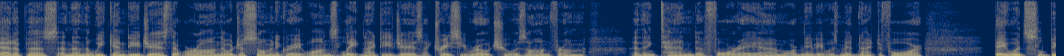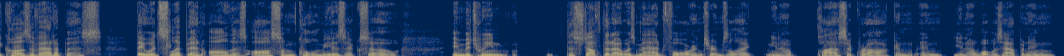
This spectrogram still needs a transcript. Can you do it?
Oedipus and then the weekend DJs that were on. There were just so many great ones. Late night DJs like Tracy Roach, who was on from, I think, 10 to 4 a.m., or maybe it was midnight to 4. They would, because of Oedipus, they would slip in all this awesome, cool music. So, in between the stuff that I was mad for in terms of like, you know, classic rock and, and you know, what was happening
